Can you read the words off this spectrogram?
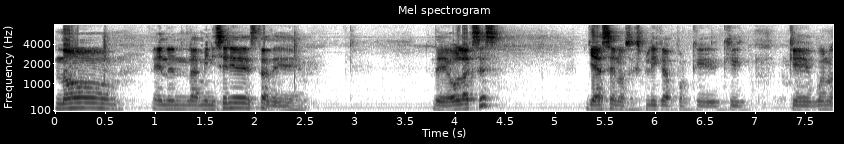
no en, en la miniserie esta de de All Access ya se nos explica por qué que, que, bueno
